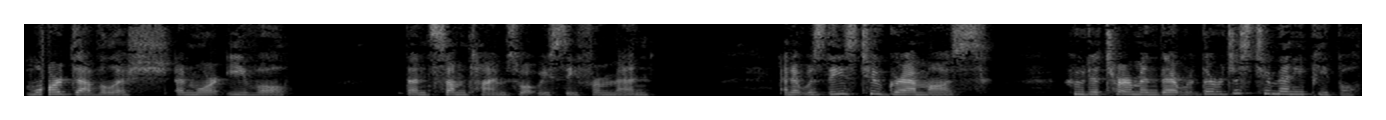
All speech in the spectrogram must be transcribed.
more devilish and more evil than sometimes what we see from men. And it was these two grandmas who determined that there were just too many people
